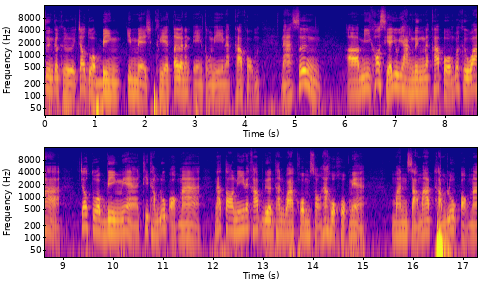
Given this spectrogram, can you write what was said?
ซึ่งก็คือเจ้าตัว Bing Image Creator นั่นเองตรงนี้นะครับผมนะซึ่งมีข้อเสียอยู่อย่างหนึ่งนะครับผมก็คือว่าเจ้าตัว Bing เนี่ยที่ทำรูปออกมาณตอนนี้นะครับเดือนธันวาคม 2566 เนี่ยมันสามารถทำรูปออกมา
